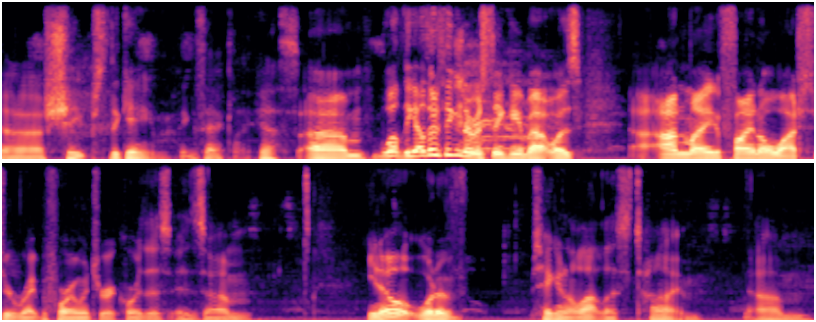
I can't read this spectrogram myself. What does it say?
uh, shapes the game. Exactly. Yes. Um, well, the other thing that I was thinking about was uh, on my final watch through right before I went to record this is, um, you know, it would have taken a lot less time. Um,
